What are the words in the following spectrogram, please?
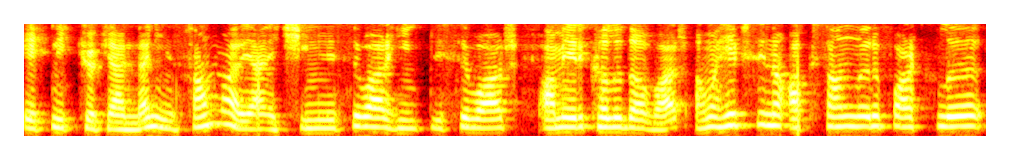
etnik kökenden insan var. Yani Çinlisi var, Hintlisi var, Amerikalı da var. Ama hepsinin aksanları farklı,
